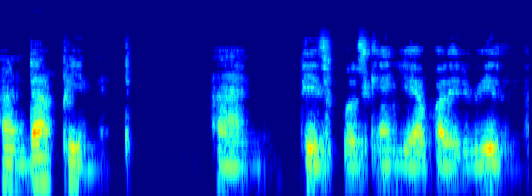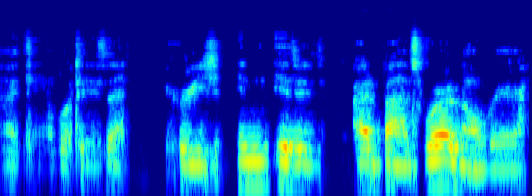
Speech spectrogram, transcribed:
and that payment and people can give a valid reason. I think it is that in is advanced world now where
